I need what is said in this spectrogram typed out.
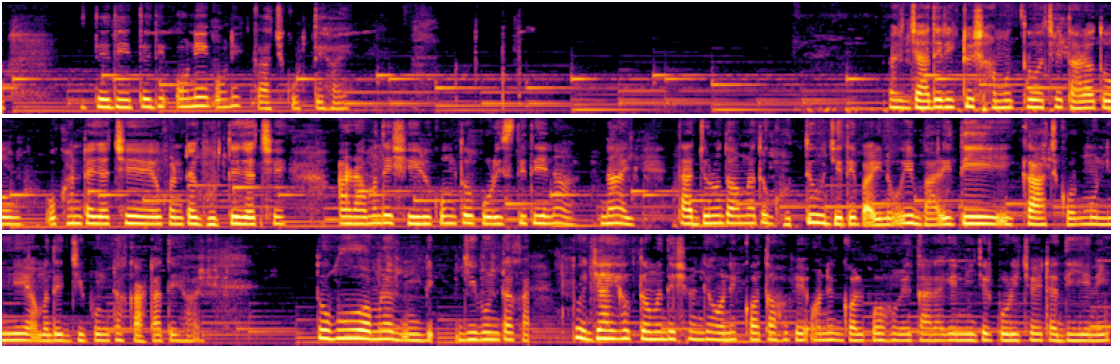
ইত্যাদি ইত্যাদি অনেক অনেক কাজ করতে হয়। আর যাদের একটু সামর্থ্য আছে তারা তো ওখানটায় যাচ্ছে, ওখানটায় ঘুরতে যাচ্ছে। আর আমাদের সেই রকম তো পরিস্থিতি না নাই। তার জন্য তো আমরা তো ঘুরতেও যেতে পারি না। ওই বাড়িতে এই কাজকর্ম নিয়ে আমাদের জীবনটা কাটাতে হয়। তবুও আমরা জীবনটা তো যাই হোক তোমাদের সঙ্গে অনেক কথা হবে অনেক গল্প হবে। তার আগে নিজের পরিচয়টা দিয়ে নিই।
